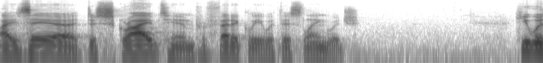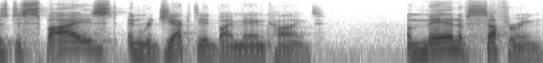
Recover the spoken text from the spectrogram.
Isaiah described him prophetically with this language. He was despised and rejected by mankind, a man of suffering,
